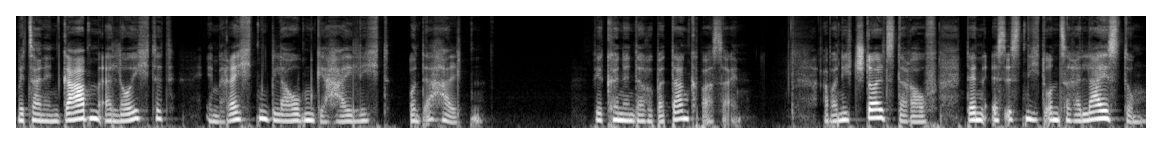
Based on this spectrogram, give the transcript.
mit seinen Gaben erleuchtet, im rechten Glauben geheiligt und erhalten. Wir können darüber dankbar sein, aber nicht stolz darauf, denn es ist nicht unsere Leistung,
